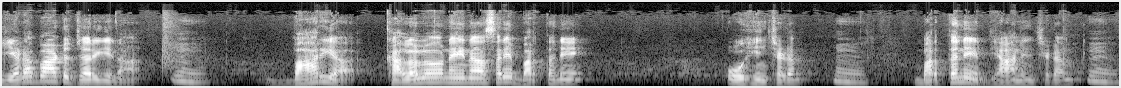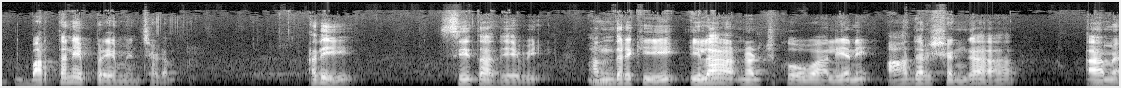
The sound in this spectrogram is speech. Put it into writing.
ఎడబాటు జరిగిన భార్య కలలోనైనా సరే భర్తనే ఊహించడం భర్తనే ధ్యానించడం భర్తనే ప్రేమించడం. అది సీతాదేవి. అందరికీ ఇలా నడుచుకోవాలి అని ఆదర్శంగా ఆమె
